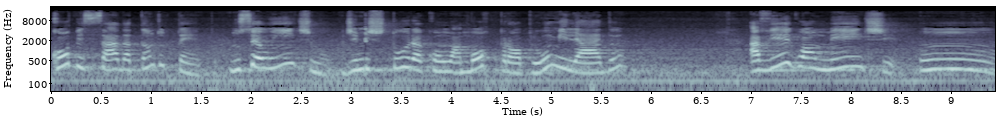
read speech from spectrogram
Cobiçada há tanto tempo. No seu íntimo, de mistura com o amor próprio humilhado, havia igualmente um,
